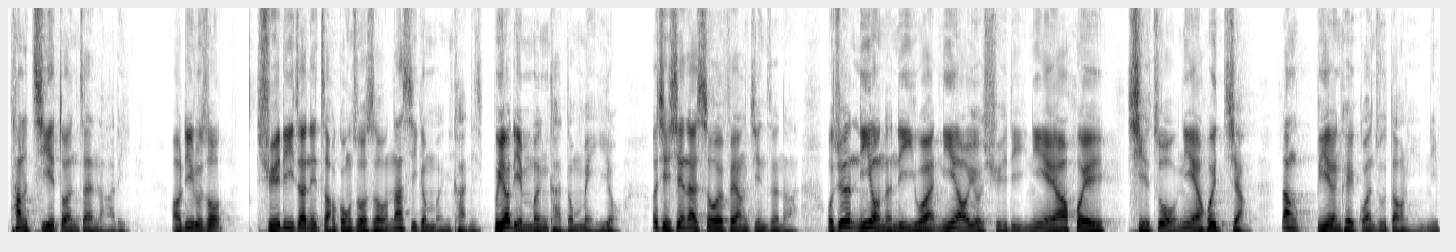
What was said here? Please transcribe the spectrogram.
它的阶段在哪里啊。例如说。学历在你找工作的时候，那是一个门槛，你不要连门槛都没有。而且现在社会非常竞争啊，我觉得你有能力以外，你也要有学历，你也要会写作，你也要会讲，让别人可以关注到你。你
